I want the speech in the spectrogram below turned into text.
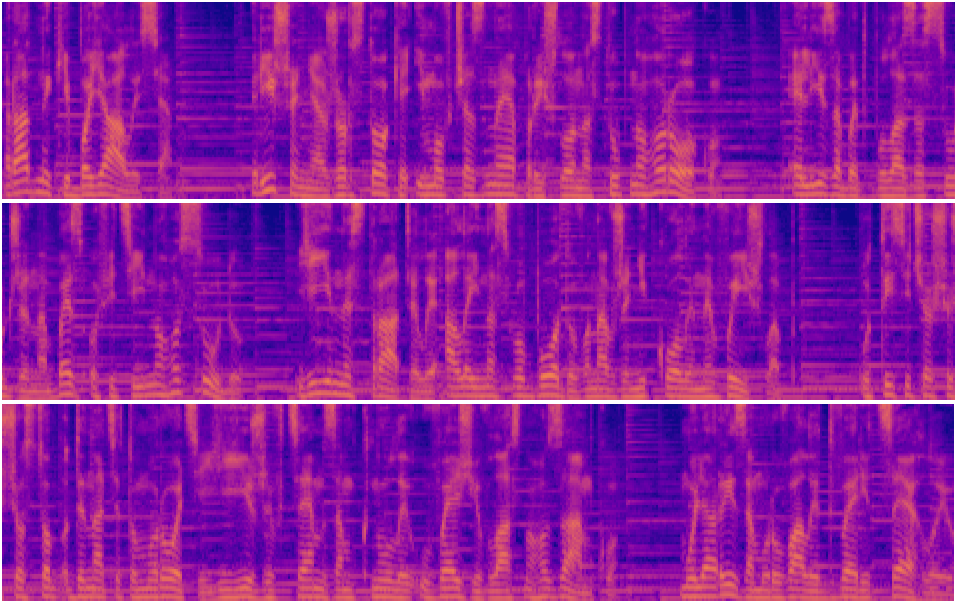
радники боялися. Рішення жорстоке і мовчазне прийшло наступного року. Елізабет була засуджена без офіційного суду. Її не стратили, але й на свободу вона вже ніколи не вийшла б. У 1611 році її живцем замкнули у вежі власного замку. Муляри замурували двері цеглою,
